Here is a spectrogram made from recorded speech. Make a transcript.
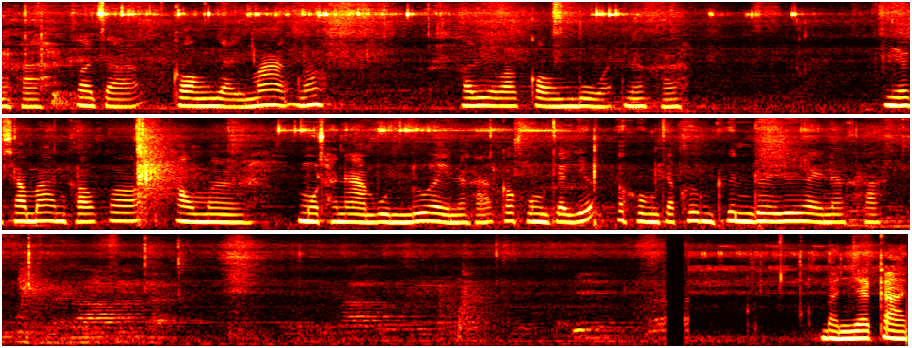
นะคะ ก็จะกองใหญ่มากเนาะเขาเรียกว่ากองบวชนะคะ เดี๋ยวชาวบ้านเขาก็เอามา โมทนาบุญด้วยนะคะ ก็คงจะเยอะก็คงจะเพิ่มขึ้นเรื่อยๆนะคะบรรยากาศ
